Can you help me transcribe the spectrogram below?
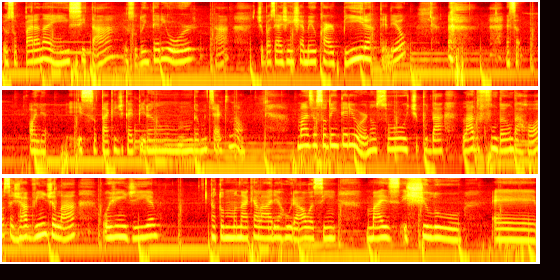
eu sou paranaense, tá? Eu sou do interior, tá? Tipo assim, a gente é meio carpira, entendeu? Essa Olha, esse sotaque de caipira não, não deu muito certo, não. Mas eu sou do interior, não sou tipo da lá do fundão da roça, já vim de lá. Hoje em dia eu tô naquela área rural assim, mais estilo é,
